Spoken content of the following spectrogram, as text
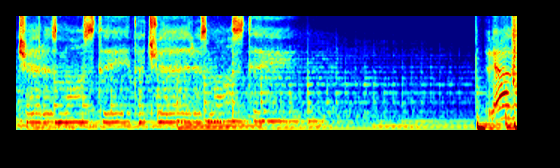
через мости та через мости. Ляга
